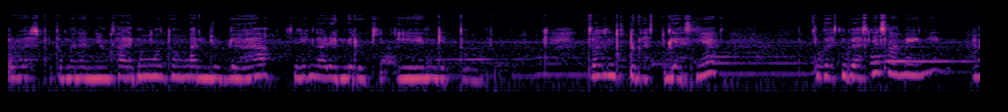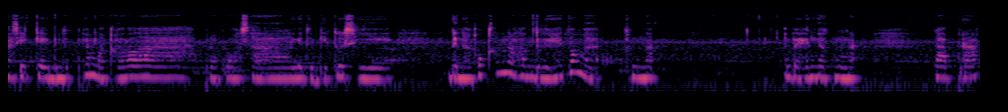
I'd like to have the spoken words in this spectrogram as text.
terus pertemanan yang saling menguntungkan juga jadi nggak ada yang dirugiin gitu. Terus untuk tugas-tugasnya tugas-tugasnya selama ini masih kayak bentuknya makalah proposal gitu-gitu sih. Dan aku kan alhamdulillah itu nggak kena apa ya nggak kena laprak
